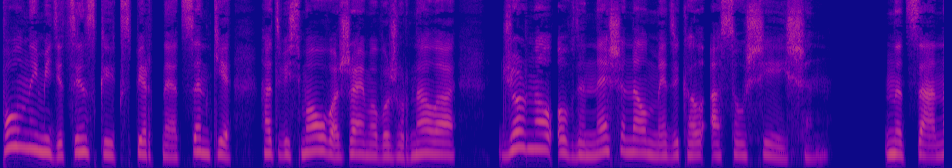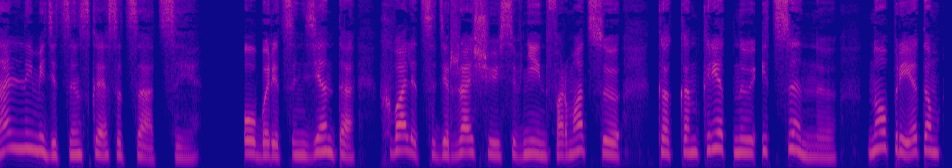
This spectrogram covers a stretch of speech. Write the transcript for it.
Полной медицинской экспертной оценки от весьма уважаемого журнала Journal of the National Medical Association. Национальной медицинской ассоциации. Оба рецензента хвалят содержащуюся в ней информацию как конкретную и ценную, но при этом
